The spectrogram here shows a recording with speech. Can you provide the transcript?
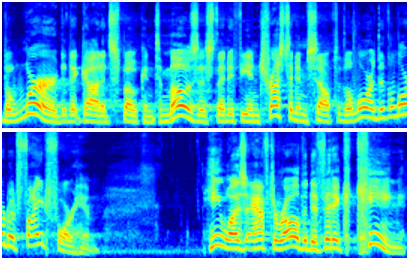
the word that God had spoken to Moses, that if he entrusted himself to the Lord, that the Lord would fight for him. He was, after all, the Davidic king,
